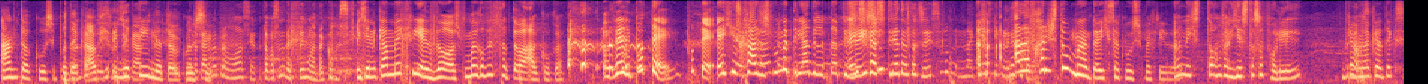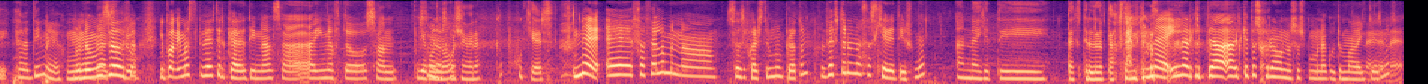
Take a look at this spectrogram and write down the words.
Αν το ακούσει ποτέ Αν το κάποιος. ακούσει ποτέ Γιατί κάποιος. να το Να το ακούσει; κάνουμε promotion. Θα πω στην αδερφή μου να το ακούσει. Γενικά μέχρι εδώ, ας πούμε, εγώ δεν θα το άκουγα. δεν, ποτέ, ποτέ. Έχεις χάσει, ας πούμε, 30 λεπτά από τη ζωή Έχει σου. χάσει 30 λεπτά τη ζωή σου να Αφ- καίει και φλεγάς Αλλά το ευχαριστούμε αν το έχεις ακούσει μέχρι εδώ. Αν έχει το, αν βαριέσαι τόσο πολύ. Μπράβο. Αλλά εντάξει, καραντίνα έχουμε. Νομίζω. Εντάξει, θα- true. Λοιπόν, είμαστε στη δεύτερη καραντίνα. Σα... Είναι αυτό σαν Πώς το μοιράσουμε γεγονός. σήμερα; Who cares. Ναι, ε, θα θέλαμε να σας ευχαριστούμε πρώτον. Δεύτερον, να σας χαιρετήσουμε. Α, ναι, γιατί. Εντάξει, 30 λεπτά φτάνει. ναι, είναι αρκετά, αρκετός χρόνος, ας πούμε, να ακούτε μαλακίες μας. ναι.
